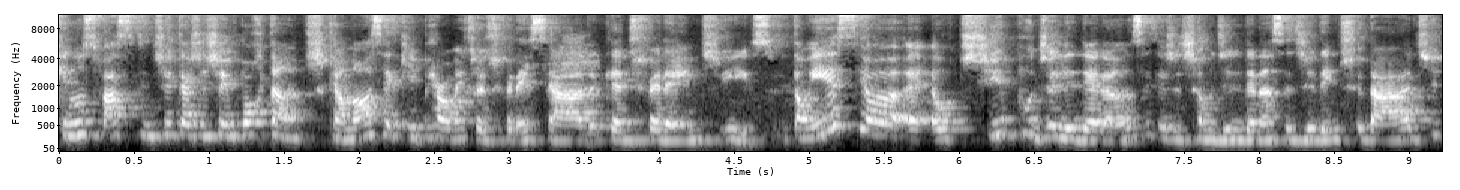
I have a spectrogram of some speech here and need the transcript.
que nos faz sentir que a gente é importante, que a nossa equipe realmente é diferenciada, que é diferente, isso. Então, esse é, é, é o tipo de liderança que a gente chama de liderança de identidade,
